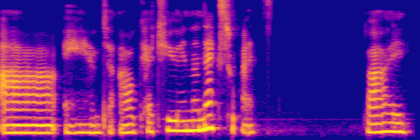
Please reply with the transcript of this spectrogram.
uh, and I'll catch you in the next one. Bye.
